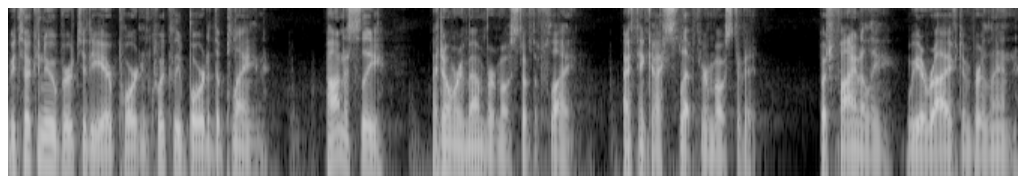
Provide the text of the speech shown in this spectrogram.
We took an Uber to the airport and quickly boarded the plane. Honestly, I don't remember most of the flight. I think I slept through most of it. But finally, we arrived in Berlin.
